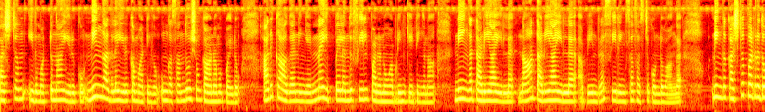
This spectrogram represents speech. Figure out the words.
கஷ்டம் இது மட்டும்தான் இருக்கும். நீங்கள் அதில் இருக்க மாட்டீங்க. உங்கள் சந்தோஷம் காணாமல் போயிடும். அதுக்காக நீங்கள் என்ன இப்போலேருந்து ஃபீல் பண்ணணும் அப்படின்னு கேட்டிங்கன்னா நீங்கள் தனியாக இல்லை நான் தனியாக இல்லை அப்படின்ற ஃபீலிங்ஸை ஃபஸ்ட்டு கொண்டு வாங்க. நீங்கள் கஷ்டப்படுறதோ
